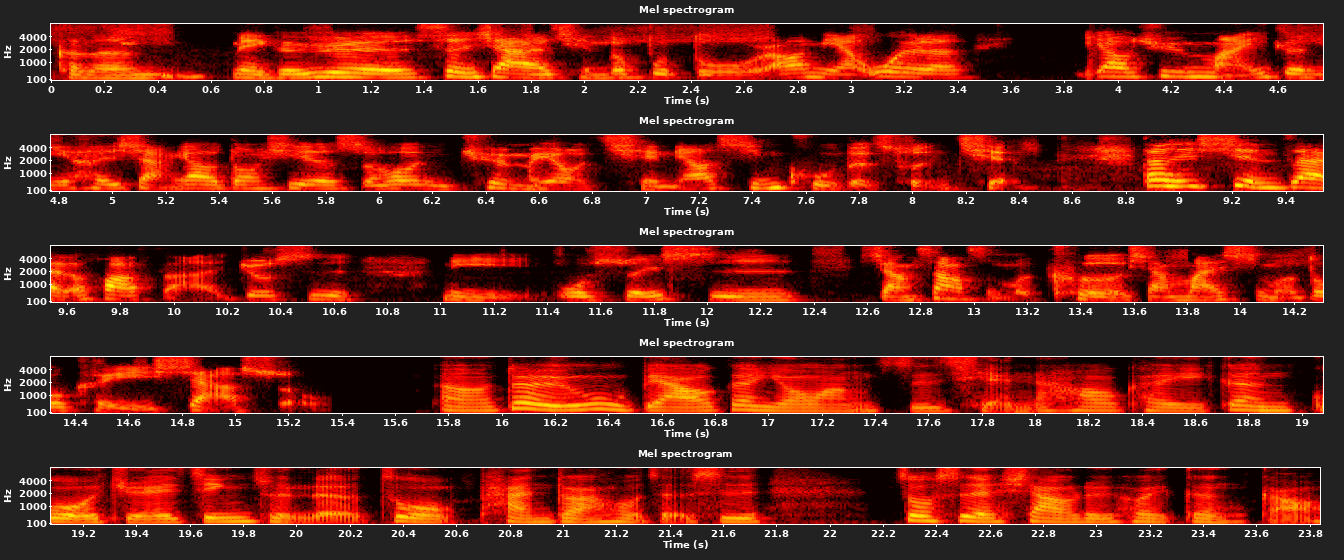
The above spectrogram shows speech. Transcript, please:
可能每个月剩下的钱都不多，然后你要为了。要去买一个你很想要的东西的时候，你却没有钱，你要辛苦的存钱。但是现在的话，反而就是你我随时想上什么课，想买什么都可以下手。嗯，对于目标更勇往直前，然后可以更果决、精准的做判断，或者是做事的效率会更高。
